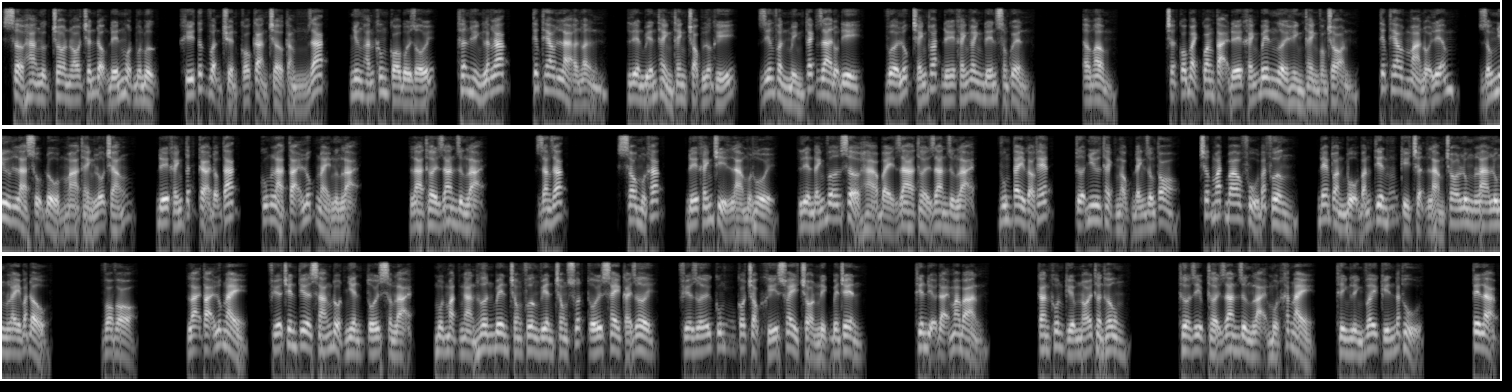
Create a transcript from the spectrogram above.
Sở hà ngực cho nó chấn động đến một buồn mực khi tức vận chuyển có cản trở cảm giác, nhưng hắn không có bối rối, thân hình lắc lắc, tiếp theo là ẩn ẩn, liền biến thành thanh trọc lượng khí, riêng phần mình tách ra đội đi, vừa lúc tránh thoát đế khánh anh đến song quyền. Ầm ầm. Chợt có bạch quang tại đế khánh bên người hình thành vòng tròn, tiếp theo mà nội liễm, giống như là sụp đổ mà thành lỗ trắng, đế khánh tất cả động tác cũng là tại lúc này ngừng lại. Là thời gian dừng lại. Giang giác. Sau một khắc, đế khánh chỉ là một hồi, liền đánh vỡ sở hà bày ra thời gian dừng lại, vung tay gào thét, tựa như thạch ngọc đánh giống to trước mắt bao phủ bát phương, đem toàn bộ bắn tiên kỳ trận làm cho lung la lung lay bắt đầu. Vò vò. Lại tại lúc này, phía trên tia sáng đột nhiên tối sầm lại, một mặt ngàn hơn bên trong phương viên trong suốt tối say cái rơi, phía dưới cũng có trọc khí xoay tròn nghịch bên trên. Thiên địa đại ma bản. Can khôn kiếm nói thần thông. Thừa dịp thời gian dừng lại một khắc này, thình lình vây kín đắc thủ. Tê lạp.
